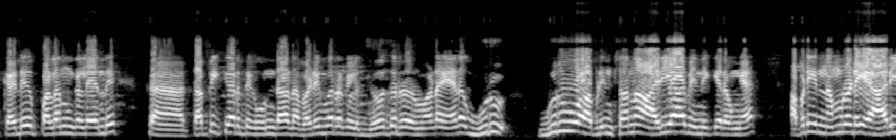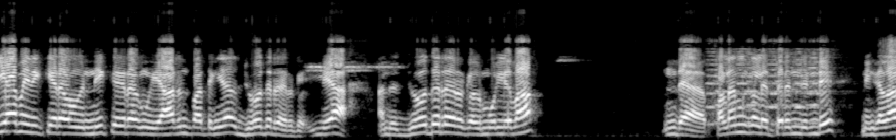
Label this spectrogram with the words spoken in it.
கெடு பலன்கள்லேருந்து தப்பிக்கிறதுக்கு உண்டான வழிமுறைகள் ஜோதிடர் ஏன்னா குரு குரு அப்படின்னு சொன்னால் அறியாமல் நிற்கிறவங்க அப்படி நம்மளுடைய அறியாமை நிற்கிறவங்க நீக்கிறவங்க யாருன்னு பார்த்தீங்கன்னா ஜோதிடர்கள் இல்லையா? அந்த ஜோதிடர்கள் மூலியமா இந்த பலன்களை தெரிஞ்சுட்டு நீங்களா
